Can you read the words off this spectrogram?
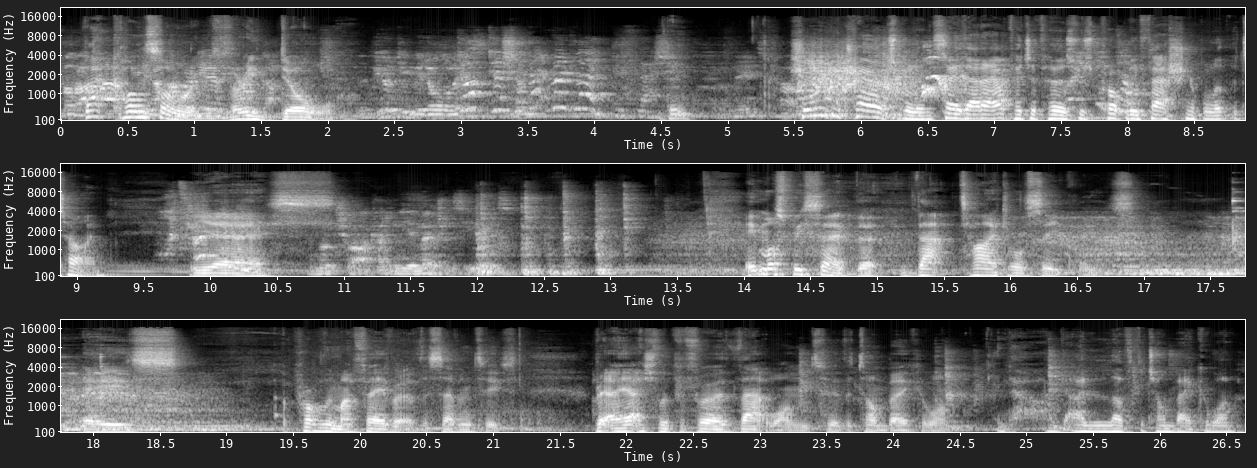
That console room is very dull. The beauty of it all is. Doctor, should that red light be flashing? Shall we be charitable and say that outfit of hers was probably fashionable at the time? Yes. not sure how cutting emergency is. It must be said that that title sequence is probably my favourite of the 70s. But I actually prefer that one to the Tom Baker one. No, I, I love the Tom Baker one.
